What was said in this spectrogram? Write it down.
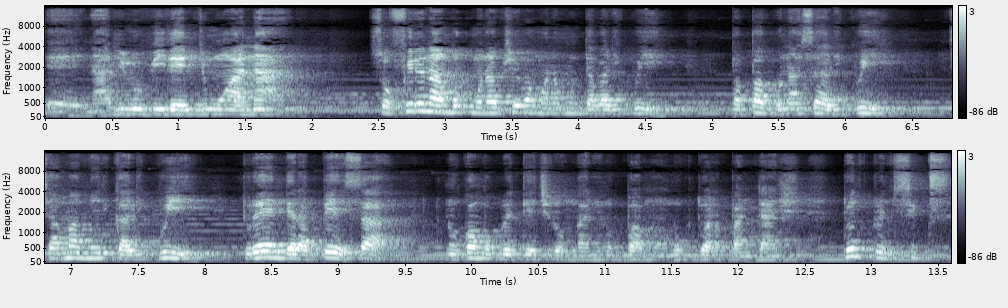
eh, nalilubile ndi mwana so fuire nambo kumona kucheva mwana munta valikwi papa gunasa alikwi chama america alikwi turaendera pesa nokwambokuletea chilonganino pamwe nokutwala pandaji 2026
